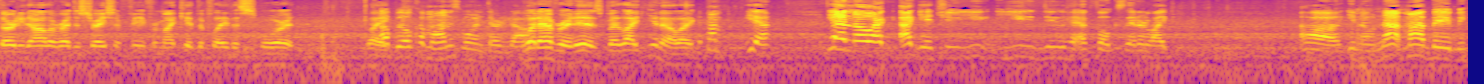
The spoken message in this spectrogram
thirty dollar registration fee for my kid to play this sport. Like, oh, Bill, come on, it's more than thirty dollars. Whatever it is, but like you know, like yeah, yeah, no, I I get you. You you do have folks that are like, uh, you know, not my baby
